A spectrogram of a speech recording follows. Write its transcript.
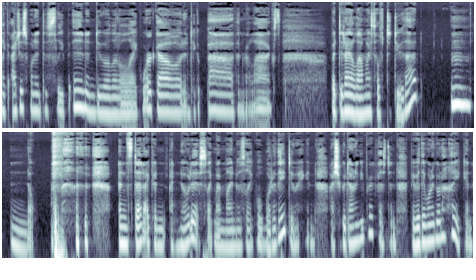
like I just wanted to sleep in and do a little like workout and take a bath and relax. But did I allow myself to do that? Mm, no. Instead, I couldn't. I noticed like my mind was like, "Well, what are they doing?" And I should go down and eat breakfast, and maybe they want to go to hike, and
